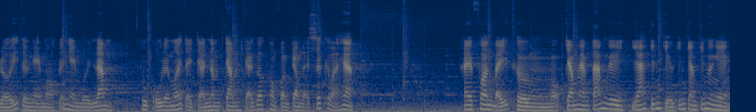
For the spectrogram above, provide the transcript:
rưỡi từ ngày 1 đến ngày 15 thu cũ đổi mới tài trợ 500 trả góp 0% lãi suất các bạn ha. iPhone 7 thường 128GB giá 9 triệu 990 ngàn.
